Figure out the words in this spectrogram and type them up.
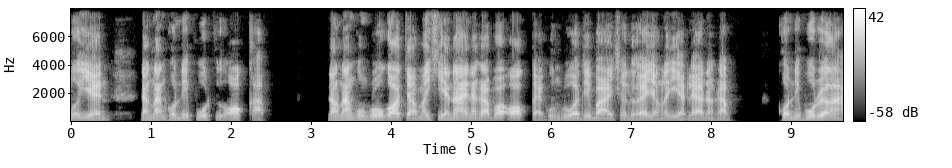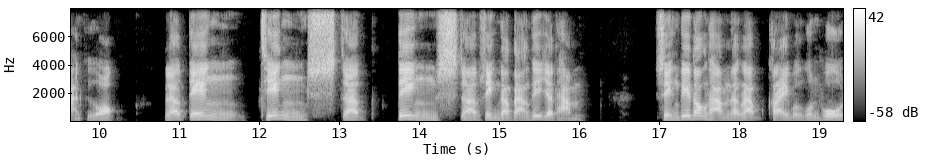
มื้อเย็น ดังนั้นคนที่พูดคือออกครับ ดังนั้นคุณครูก็จะไม่เขียนให้นะครับ ว่าออกแต่คุณครูอธิบายเฉลยอย่างละเอียดแล้วนะครับ คนที่พูดเรื่องอาหารคือออก แล้วติงทิ้งครับติ้งครับสิ่งต่างๆที่จะทำสิ่งที่ต้องทำนะครับ ใครเป็นคนพูด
